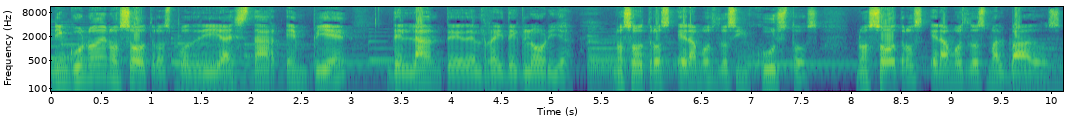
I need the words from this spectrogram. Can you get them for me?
Ninguno de nosotros podría estar en pie delante del Rey de Gloria. Nosotros éramos los injustos, Nosotros éramos los malvados,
